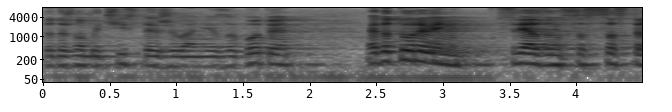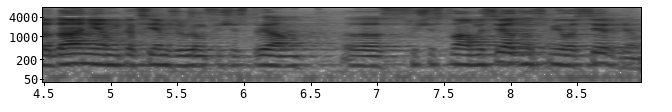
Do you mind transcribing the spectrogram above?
это должно быть чистое желание заботы. Этот уровень связан со состраданием ко всем живым существам, э, существам и связан с милосердием,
